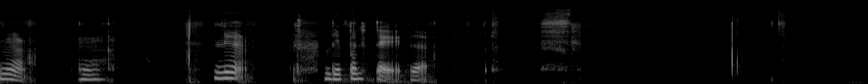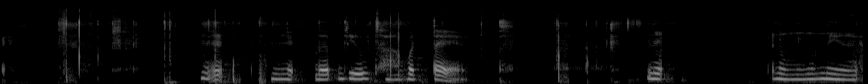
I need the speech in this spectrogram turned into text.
เนี่ยเนี่ยเล็บมันแตกอะ เนี่ยเนี่ยเล็บนิ้วเท้ามันแตก เนี่ยตรงนี้ก็มีนะ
